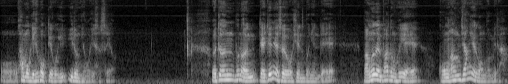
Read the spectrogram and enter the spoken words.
어, 화목이 회복되고 이, 이런 경우가 있었어요. 어떤 분은 대전에서 오신 분인데 방언을 받은 후에 공황장애가 온 겁니다.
